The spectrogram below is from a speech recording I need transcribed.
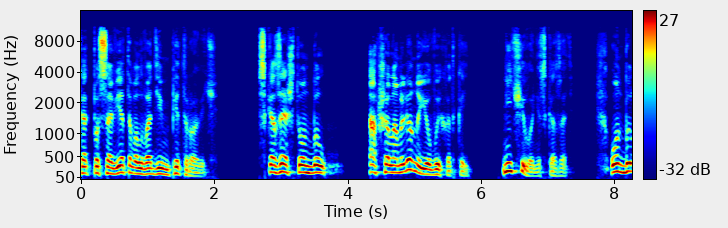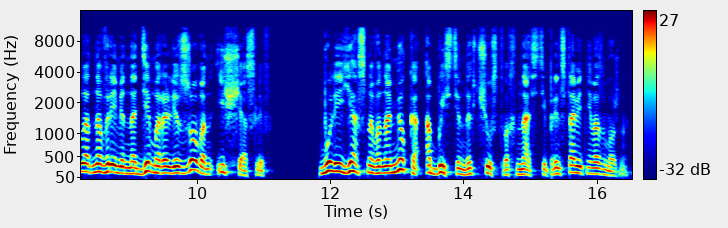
как посоветовал Вадим Петрович. Сказать, что он был ошеломлен ее выходкой, ничего не сказать. Он был одновременно деморализован и счастлив. Более ясного намека об истинных чувствах Насти представить невозможно.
